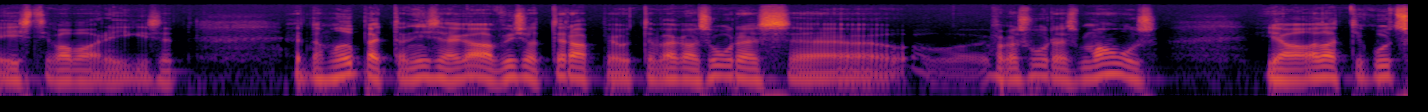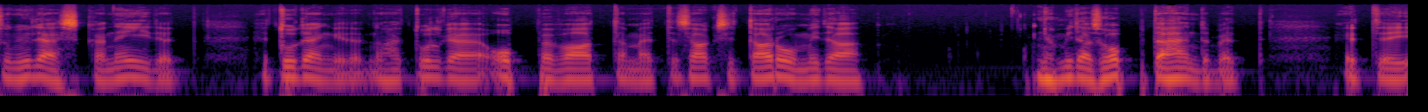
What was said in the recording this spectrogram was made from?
Eesti Vabariigis, et et noh, ma õpetan ise ka füsioterapeute väga suures äh,, väga suures mahus ja alati kutsun üles ka neid, et, et tudengid, et noh, et tulge oppe vaatama, et te saaksite aru, mida noh, mida see opp tähendab, et et ei,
